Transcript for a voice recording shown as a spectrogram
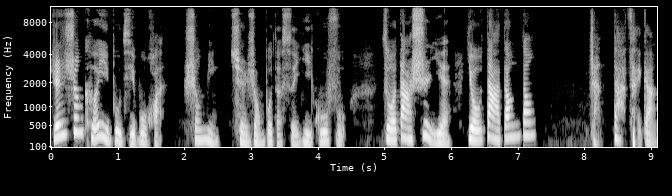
人生可以不急不缓，生命却容不得随意辜负。做大事业，有大担当，展大才干，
